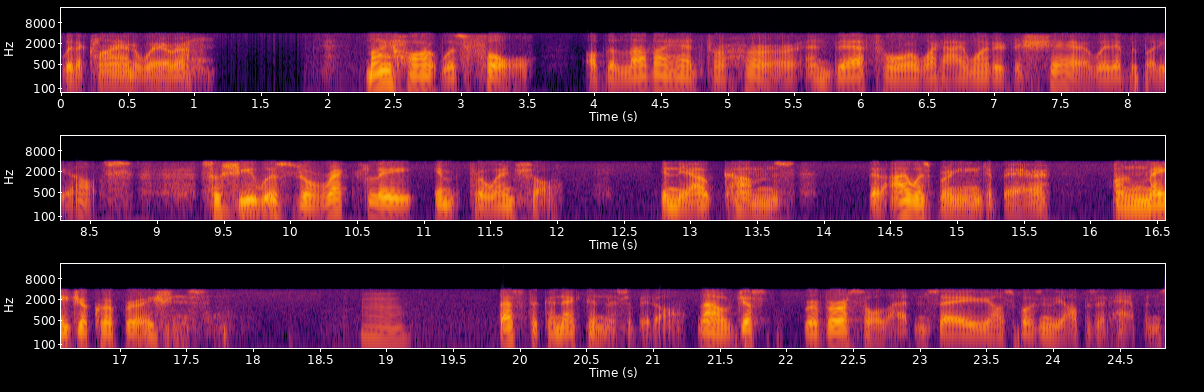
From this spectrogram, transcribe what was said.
with a client or wherever, my heart was full of the love I had for her and therefore what I wanted to share with everybody else. So she was directly influential in the outcomes that I was bringing to bear on major corporations. Hmm. That's the connectedness of it all. Now, just reverse all that and say, you know, supposing the opposite happens,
